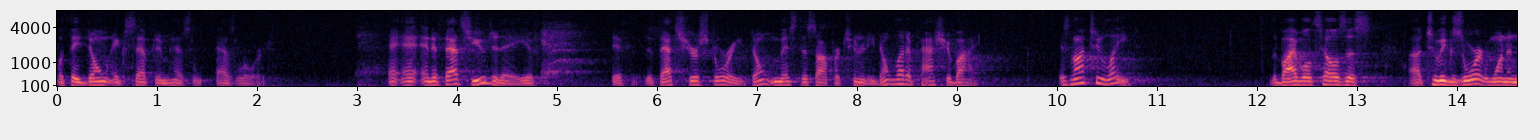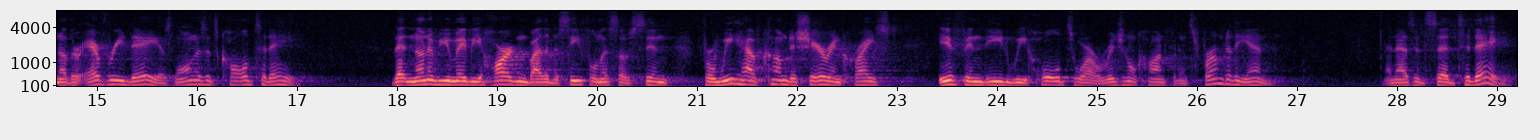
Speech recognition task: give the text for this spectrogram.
but they don't accept him as, as Lord. And, and if that's you today, if, if, if that's your story, don't miss this opportunity. Don't let it pass you by. It's not too late. The Bible tells us uh, to exhort one another every day, as long as it's called today, that none of you may be hardened by the deceitfulness of sin, for we have come to share in Christ if indeed we hold to our original confidence, firm to the end. And as it said today,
